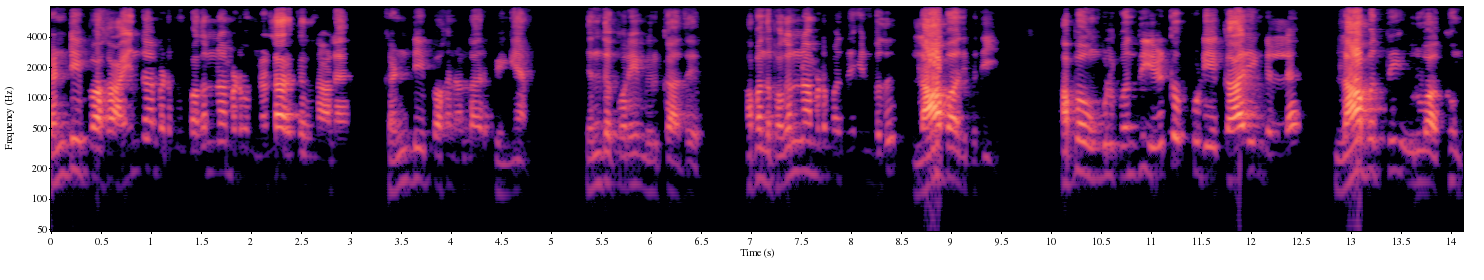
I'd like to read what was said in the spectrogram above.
கண்டிப்பாக ஐந்தாம் இடமும் பதினொன்றாம் இடமும் நல்லா இருக்கிறதுனால கண்டிப்பாக நல்லா இருப்பீங்க. எந்த குறையும் இருக்காது. அப்ப அந்த பதினொன்றாம் இடம் என்பது லாபாதிபதி. அப்போ உங்களுக்கு வந்து இழுக்கக்கூடிய காரியங்கள்ல லாபத்தை உருவாக்கும்.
